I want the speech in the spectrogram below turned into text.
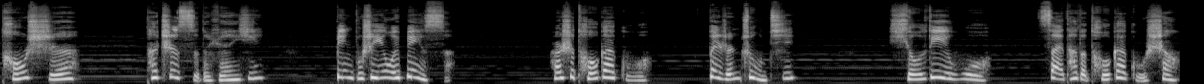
同时，他致死的原因，并不是因为病死，而是头盖骨。被人重击，有利物在他的头盖骨上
